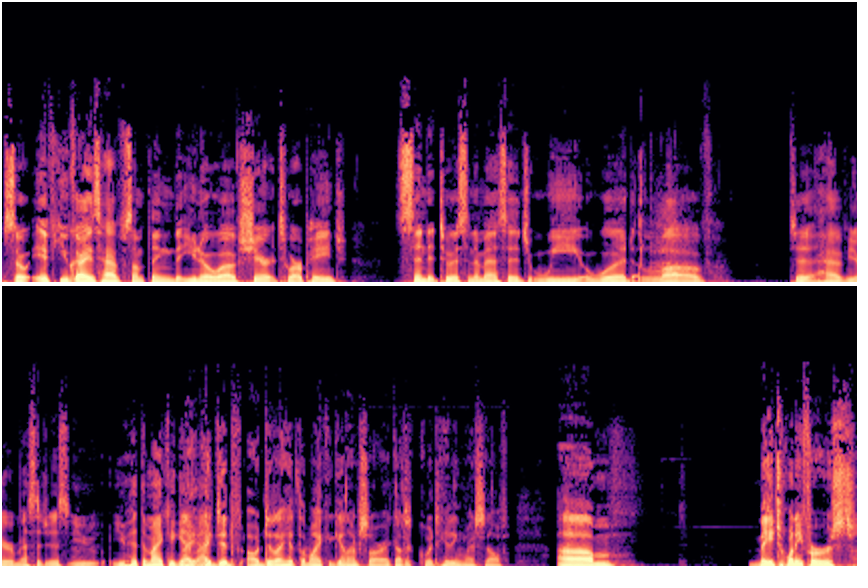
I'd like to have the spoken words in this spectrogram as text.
so if you guys have something that you know of, share it to our page, send it to us in a message. We would love to have your messages. You you hit the mic again. I, I did. Oh, did I hit the mic again? I'm sorry. I got to quit hitting myself. Um, May 21st.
